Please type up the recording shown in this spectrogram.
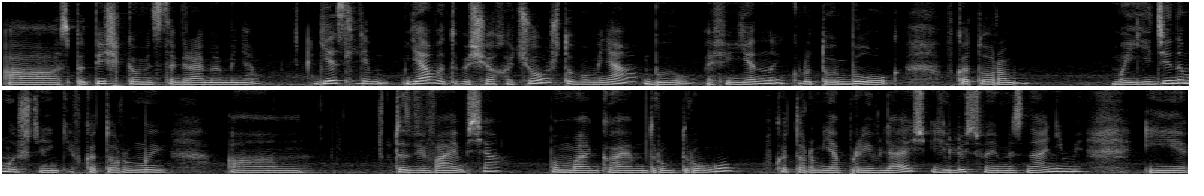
а, с подписчиками в Инстаграме у меня. Если я вот вообще хочу, чтобы у меня был офигенный, крутой блог, в котором мои единомышленники, в котором мы а, развиваемся, помогаем друг другу, в котором я проявляюсь и делюсь своими знаниями, и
